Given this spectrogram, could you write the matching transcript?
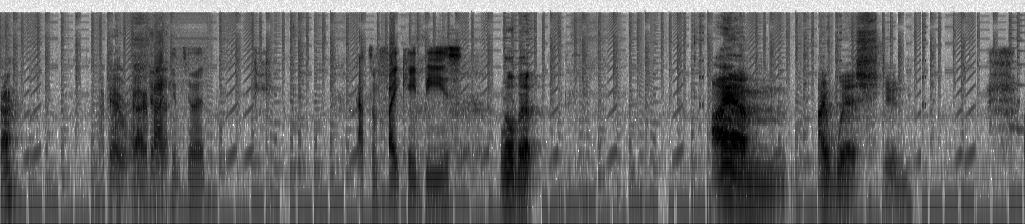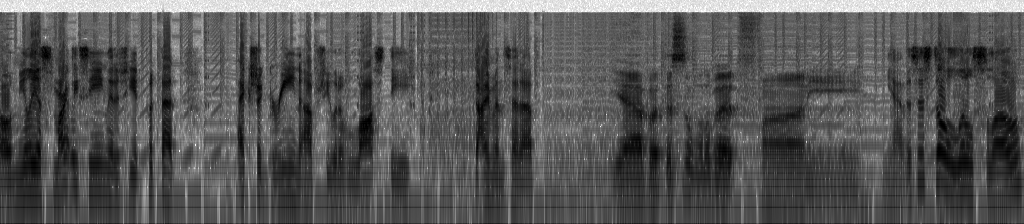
Okay. okay, we're We're back, in back it. into it. Got some fight KBs. A little bit. I am. I wish, dude. Oh, Amelia smartly seeing that if she had put that extra green up, she would have lost the diamond setup. Yeah, but this is a little bit funny. Yeah, this is still a little slow.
